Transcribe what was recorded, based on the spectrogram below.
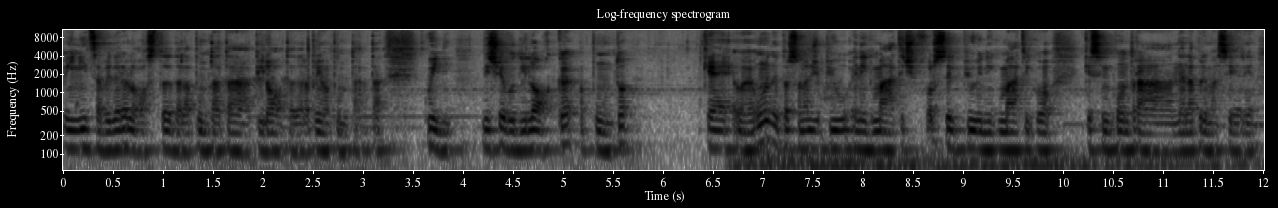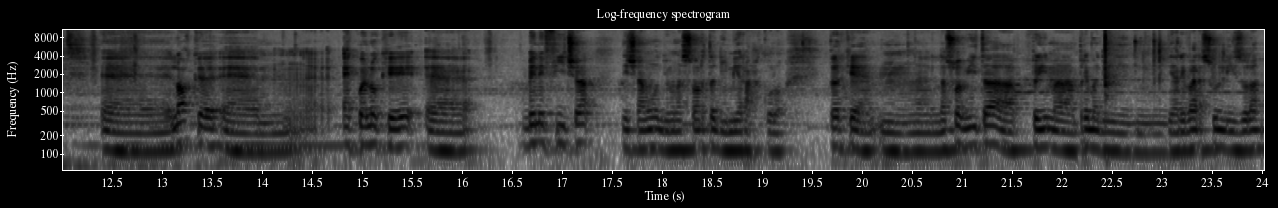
inizia a vedere Lost dalla puntata pilota, dalla prima puntata. Quindi dicevo di Locke, appunto, che è eh, uno dei personaggi più enigmatici, forse il più enigmatico che si incontra nella prima serie. Eh, Locke è, è, quello che eh, beneficia, diciamo, di una sorta di miracolo, perché mh, la sua vita prima, prima di, di, arrivare sull'isola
